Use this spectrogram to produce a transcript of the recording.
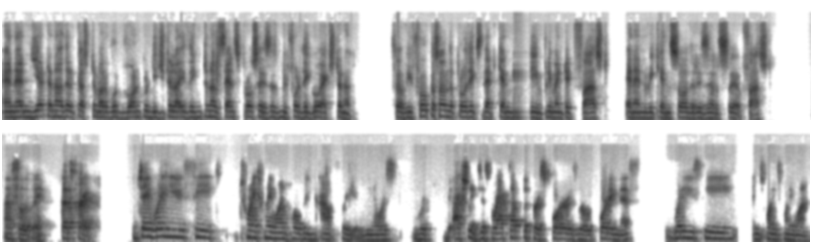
and then yet another customer would want to digitalize the internal sales processes before they go external so we focus on the projects that can be implemented fast and then we can saw the results uh, fast absolutely that's great Jay, what do you see 2021 holding out for you? You know, we're, we're actually just wrapped up the first quarter as we're recording this. What do you see in 2021?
